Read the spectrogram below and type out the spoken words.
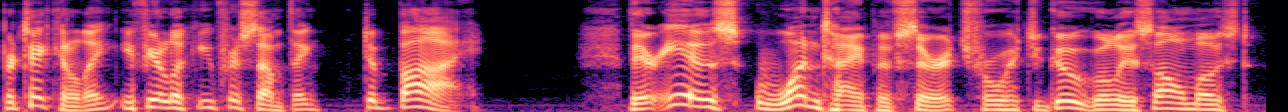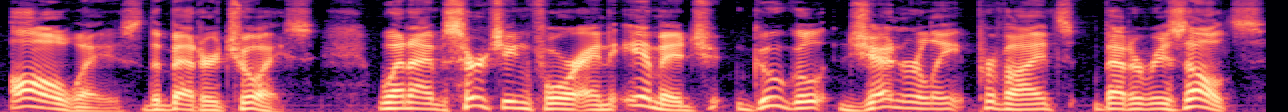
particularly if you're looking for something to buy. There is one type of search for which Google is almost always the better choice. When I'm searching for an image, Google generally provides better results.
